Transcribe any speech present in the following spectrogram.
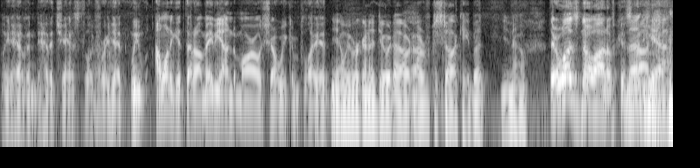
Well, you haven't had a chance to look for it yet. We, I want to get that on. Maybe on tomorrow's show we can play it. Yeah, we were going to do it out, out of Kentucky, but, you know. There was no out of That, yeah,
